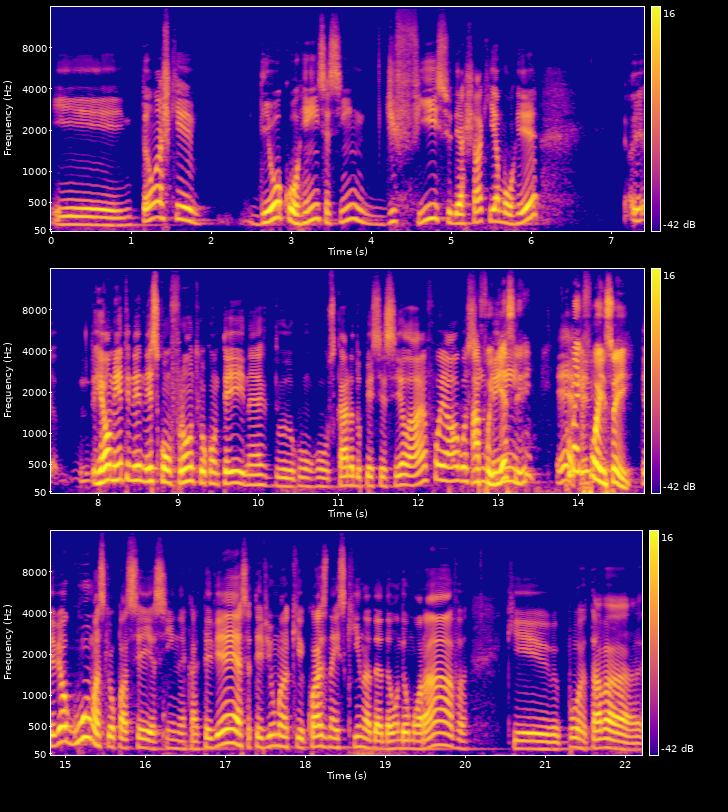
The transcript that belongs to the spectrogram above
E então acho que de ocorrência, assim, difícil de achar que ia morrer. Realmente, ne- nesse confronto que eu contei, né, do- com, com os caras do PCC lá, foi algo assim. ah, foi bem- esse? É, Como é que teve- foi isso aí? Teve algumas que eu passei, assim, né, cara? Teve essa, teve uma que quase na esquina da, da onde eu morava, que, pô, eu tava.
